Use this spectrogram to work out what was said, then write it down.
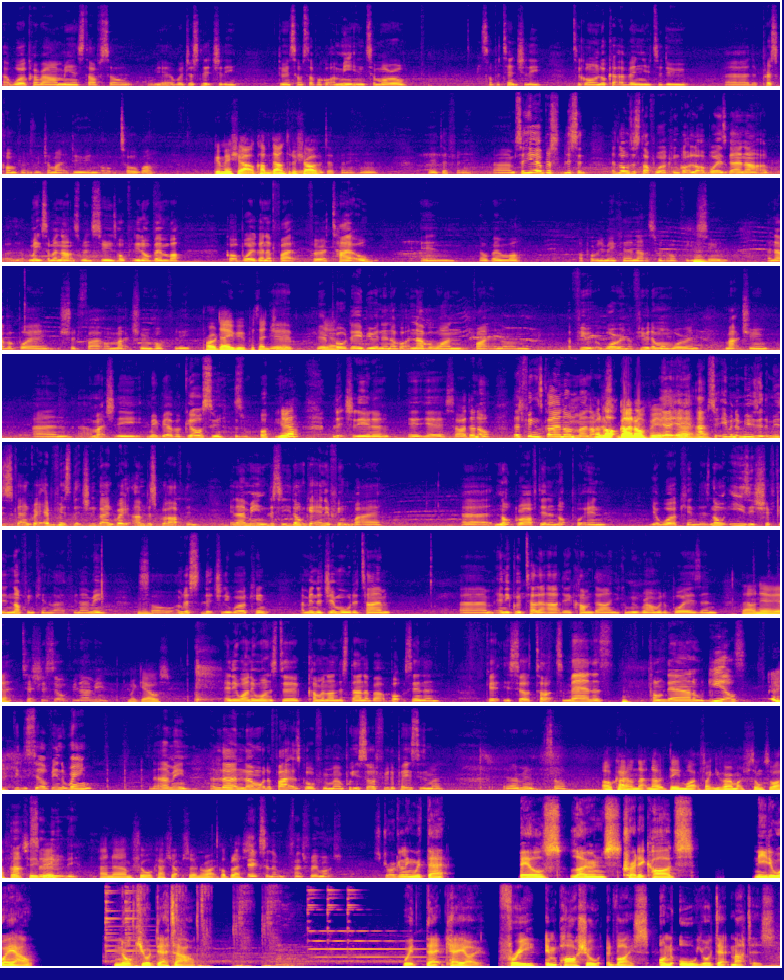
that work around me and stuff. So yeah, we're just literally doing some stuff. I've got a meeting tomorrow, so potentially to go and look at a venue to do uh, the press conference, which I might do in October. Give me a shout. I'll come down to the Yeah, show. no, definitely, yeah. Yeah, definitely. Um, so yeah, just listen. There's loads of stuff working. Got a lot of boys going out. I'll make some announcements soon. Hopefully November. Got a boy going to fight for a title in November. I'll probably make an announcement hopefully Hmm. soon. Another boy should fight on Matchroom hopefully. Pro debut potentially. yeah, Yeah. pro debut, and then I got another one fighting on a few Warren, a few of them on Warren Matchroom, and I'm actually maybe have a girl soon as well. Yeah? know? literally you know, yeah. So I don't know. There's things going on, man. I'm A just- lot going on for you. Yeah, yeah, yeah, yeah. absolutely. Even the music, the music's going great. Everything's literally going great. I'm just grafting. You know what I mean? Listen, you don't get anything by uh, not grafting and not putting your work in. There's no easy shifting, nothing in life. You know what I mean? Hmm. So I'm just literally working. I'm in the gym all the time. Um, any good talent out there, come down. You can move around with the boys and Down here, yeah. test yourself. You know what I mean? My girls. anyone who wants to come and understand about boxing and get yourself taught some manners, come down on gills, get yourself in the ring. You know what I mean? And learn, learn what the fighters go through, man. Put yourself through the paces, man. You know what I mean? So, Okay, on that note, Dean Whyte, thank you very much for talking to IFL TV. absolutely. And uh, I'm sure we'll catch up soon, all right? God bless. Excellent. Thanks very much. Struggling with debt? Bills, loans, credit cards? Need a way out? Knock your debt out. With Debt KO. Free, impartial advice on all your debt matters.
